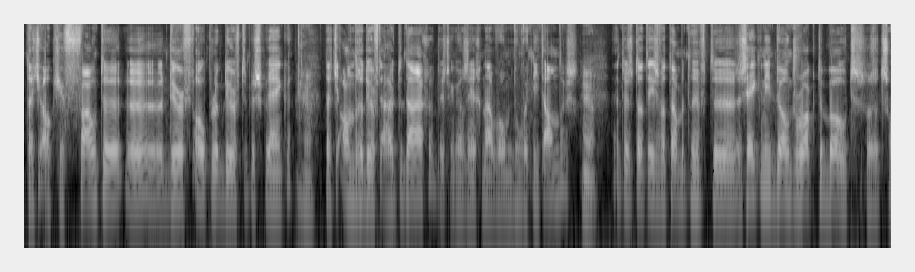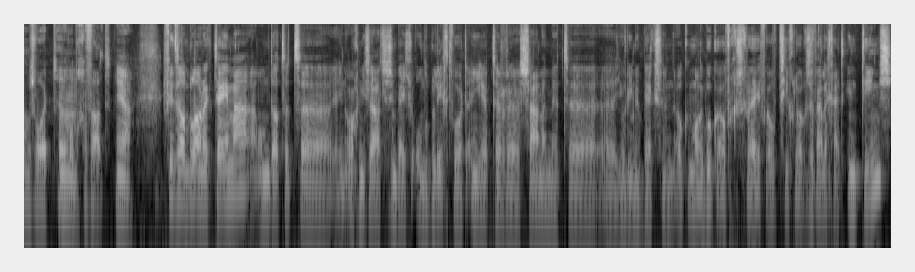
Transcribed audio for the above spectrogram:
Dat je ook je fouten eh, durft, openlijk durft te bespreken. Ja. Dat je anderen durft uit te dagen. Dus je kan zeggen, nou waarom doen we het niet anders? Ja. En dus dat is wat dat betreft eh, zeker niet don't rock the boat, zoals het soms wordt eh, Hmm. opgevat. Ja, ik vind het wel een belangrijk thema, omdat het in organisaties een beetje onderbelicht wordt. En je hebt er samen met Jorine Beksen ook een mooi boek over geschreven, over psychologische veiligheid in teams.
